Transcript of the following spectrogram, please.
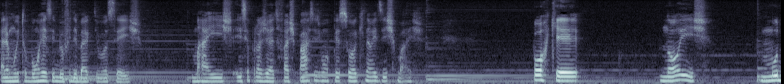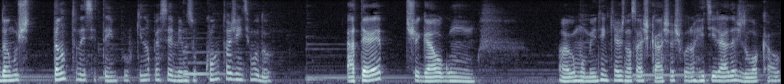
Era muito bom receber o feedback de vocês. Mas esse projeto faz parte de uma pessoa que não existe mais. Porque nós mudamos tanto nesse tempo que não percebemos o quanto a gente mudou. Até chegar algum algum momento em que as nossas caixas foram retiradas do local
